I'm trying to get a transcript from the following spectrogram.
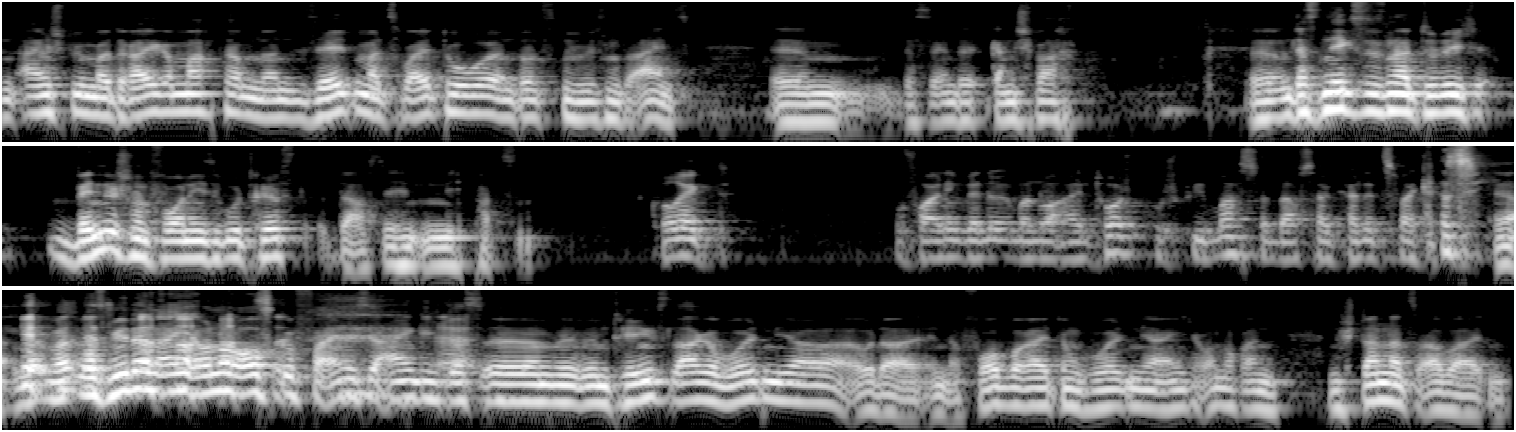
äh, in einem Spiel mal drei gemacht haben, dann selten mal zwei Tore, ansonsten höchstens eins. Ähm, das ist ganz schwach. Äh, und das nächste ist natürlich, wenn du schon vorne nicht so gut triffst, darfst du hinten nicht patzen. Korrekt. Und vor allen Dingen, wenn du immer nur ein Tor pro Spiel machst, dann darfst du halt keine zwei kassieren. Ja, wa- was mir dann eigentlich auch noch aufgefallen ist, ja eigentlich, dass äh, im im Trainingslager wollten ja, oder in der Vorbereitung wollten ja eigentlich auch noch an, an Standards arbeiten.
